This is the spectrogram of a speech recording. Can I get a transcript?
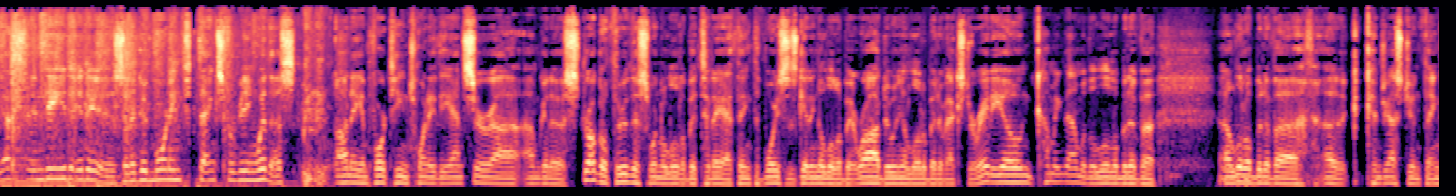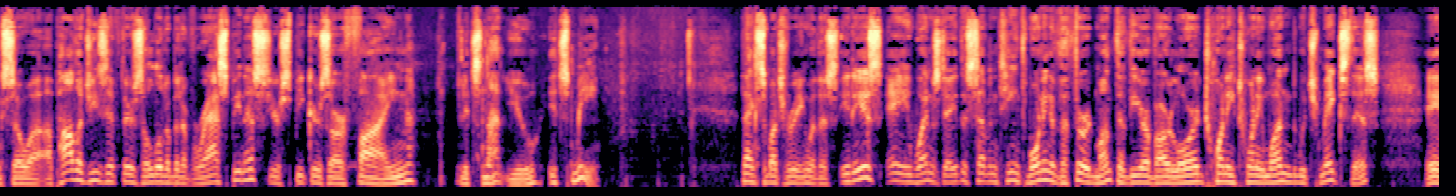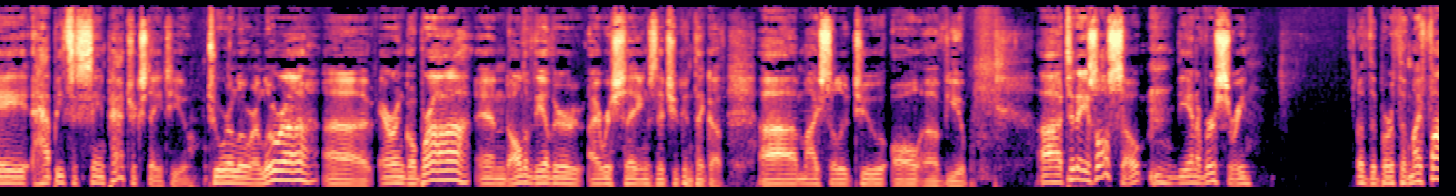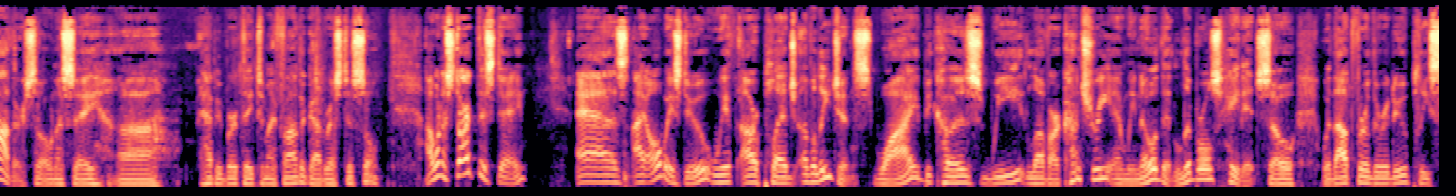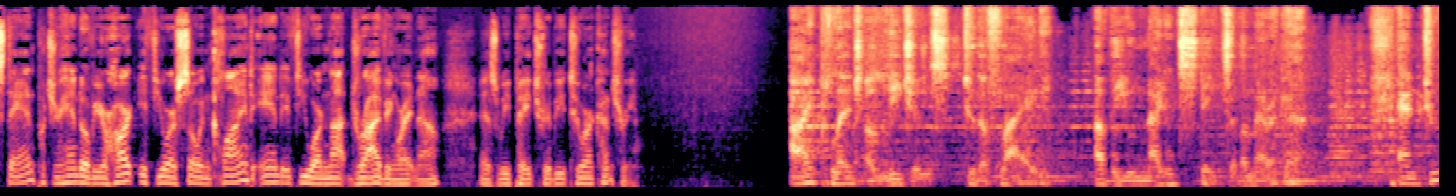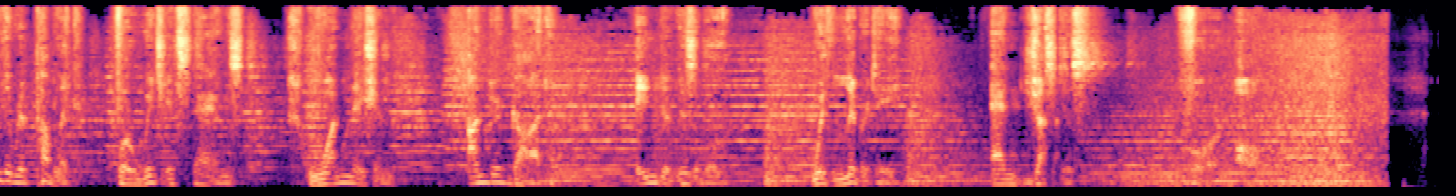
Yes, indeed it is. And a good morning. Thanks for being with us on AM 1420. The answer, uh, I'm going to struggle through this one a little bit today. I think the voice is getting a little bit raw, doing a little bit of extra radio and coming down with a little bit of a a little bit of a, a congestion thing. So uh, apologies if there's a little bit of raspiness. Your speakers are fine. It's not you, it's me. Thanks so much for being with us. It is a Wednesday, the 17th morning of the third month of the year of our Lord 2021, which makes this a happy St. Patrick's Day to you. Tura Lura Lura, uh, Erin go Bragh, and all of the other Irish sayings that you can think of. Uh, my salute to all of you. Uh, today is also the anniversary of the birth of my father. So I want to say, uh, happy birthday to my father. God rest his soul. I want to start this day as I always do, with our Pledge of Allegiance. Why? Because we love our country and we know that liberals hate it. So without further ado, please stand, put your hand over your heart if you are so inclined, and if you are not driving right now, as we pay tribute to our country. I pledge allegiance to the flag of the United States of America and to the republic for which it stands, one nation, under God, indivisible, with liberty and justice for all.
